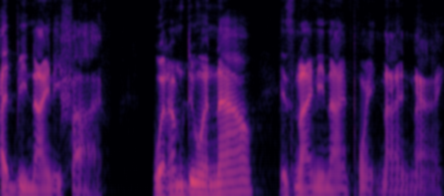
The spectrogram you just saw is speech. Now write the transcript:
I'd be 95. What I'm doing now is 99.99,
